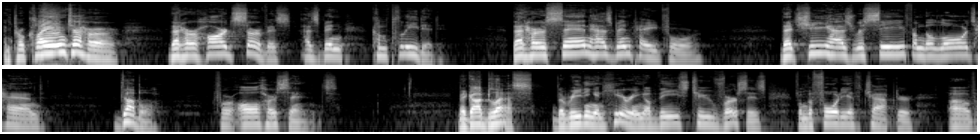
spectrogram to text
and proclaim to her that her hard service has been completed, that her sin has been paid for, that she has received from the Lord's hand double for all her sins. May God bless the reading and hearing of these two verses from the 40th chapter of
